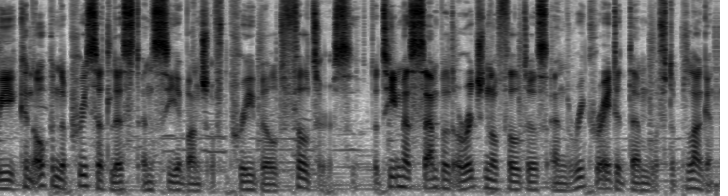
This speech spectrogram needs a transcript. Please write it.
We can open the preset list and see a bunch of pre-built filters. The team has sampled original filters and recreated them with the plugin.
